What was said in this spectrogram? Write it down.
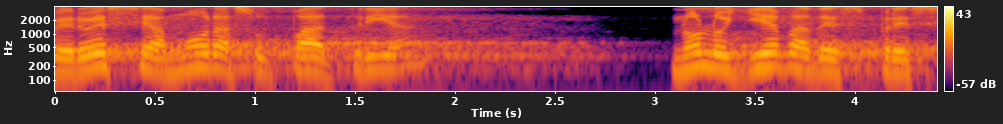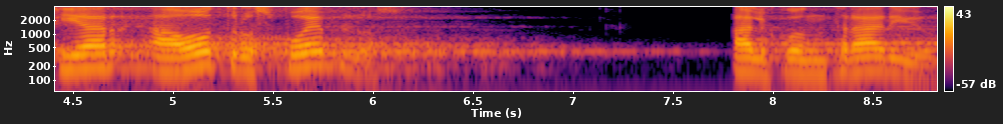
pero ese amor a su patria no lo lleva a despreciar a otros pueblos. Al contrario,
